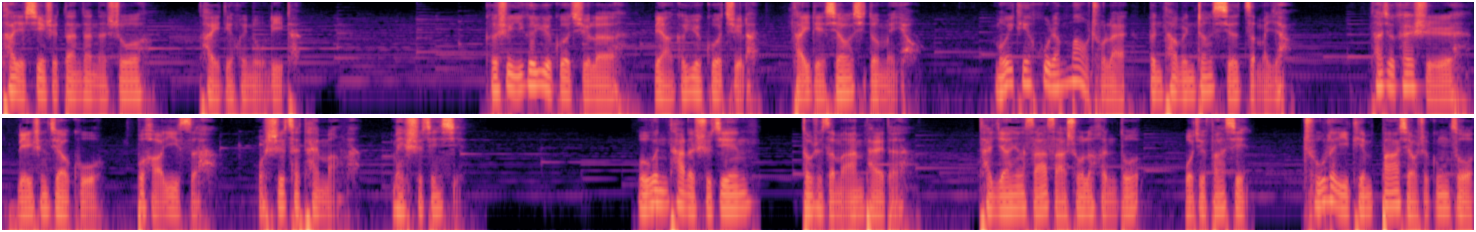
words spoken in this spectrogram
他也信誓旦旦地说，他一定会努力的。可是一个月过去了，两个月过去了，他一点消息都没有。某一天忽然冒出来问他文章写的怎么样，他就开始连声叫苦：“不好意思啊，我实在太忙了，没时间写。”我问他的时间都是怎么安排的，他洋洋洒洒说了很多，我却发现，除了一天八小时工作，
